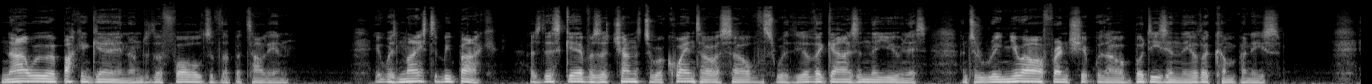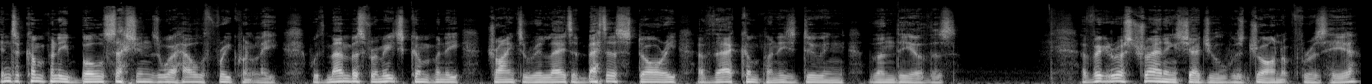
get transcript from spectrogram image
Now we were back again under the folds of the battalion. It was nice to be back, as this gave us a chance to acquaint ourselves with the other guys in the unit and to renew our friendship with our buddies in the other companies. Intercompany bull sessions were held frequently, with members from each company trying to relate a better story of their company's doing than the others. A vigorous training schedule was drawn up for us here.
